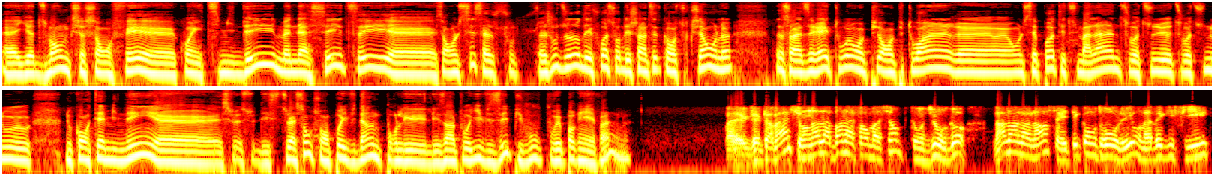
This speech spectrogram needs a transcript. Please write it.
il euh, y a du monde qui se sont fait euh, quoi intimider, menacés, tu sais, euh, on le sait, ça, ça, joue dur des fois sur des chantiers de construction là. Ça va dire, hey, toi, on on peut on le sait pas, t'es-tu malade, tu vas-tu, tu vas-tu nous, nous contaminer, des situations qui sont pas évidentes pour les, les employés visés, puis vous, vous pouvez pas rien faire. Là. Ben exactement. Si on a la bonne information, puis qu'on dit au gars, non, non, non, non, ça a été contrôlé, on a vérifié,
